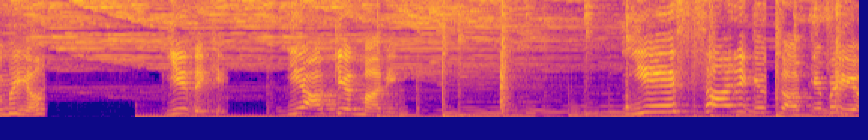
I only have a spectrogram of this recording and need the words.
आइए भैया, ये देखिए, ये आपकी अलमारी। ये सारे गिफ्ट आपके भैया।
